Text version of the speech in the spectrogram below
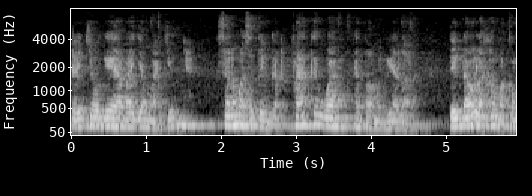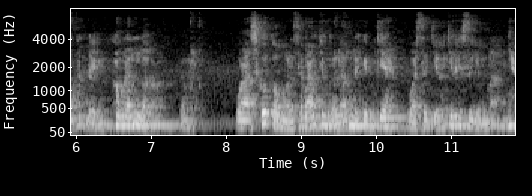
để cho ga bay ra ngoài trước nha. Sau đó mình sẽ tìm cách phá cái quan an toàn mình ga lại. Tuyệt đối là không bật công tắc điện, không đánh lửa, đúng không? Và cuối cùng mình sẽ báo cho người lớn để kiểm tra và sửa chữa trước khi sử dụng lại nhé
